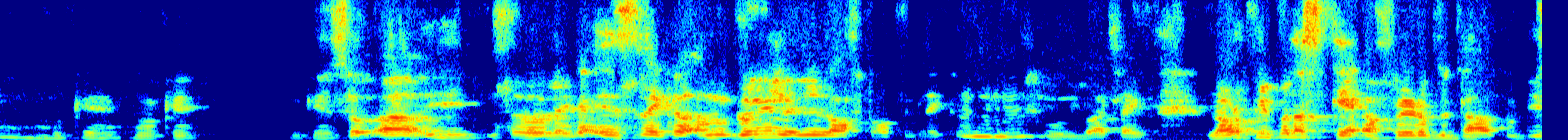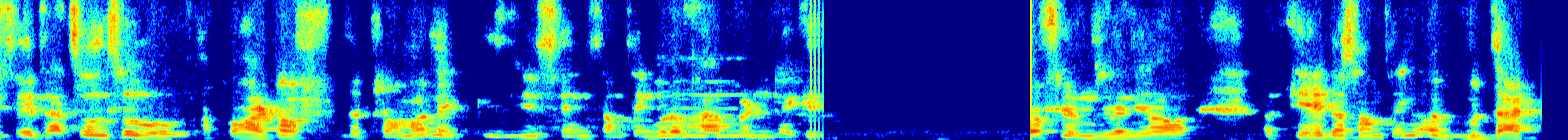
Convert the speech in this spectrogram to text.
Oh, okay. Okay. Okay. So uh, so like it's like i I'm going a little off topic, like Mhm. food, but like a lot of people are scared, afraid of the dark. Would you say that's also a part of the trauma? Like you saying something would have happened, like films when you're a kid or something. Or would that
